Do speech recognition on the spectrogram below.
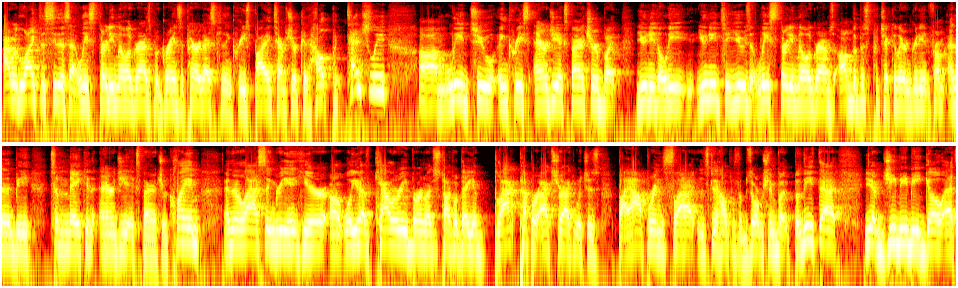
I would like to see this at least 30 milligrams, but grains of paradise can increase body temperature, could help potentially um, lead to increased energy expenditure, but you need to you need to use at least 30 milligrams of this particular ingredient from NNB to make an energy expenditure claim. And then the last ingredient here, uh, well, you have CaloriBurn. I just talked about that. You have black pepper extract, which is BioPerine slash. It's going to help with absorption. But beneath that, you have GBB Go at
